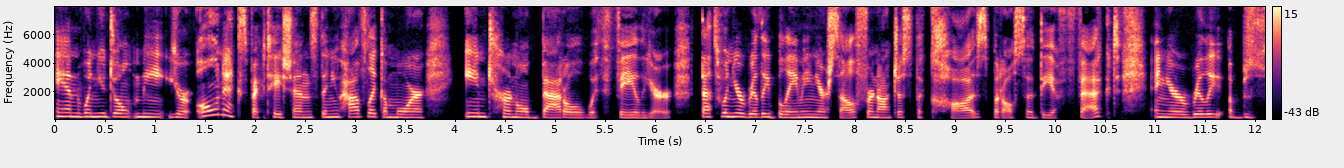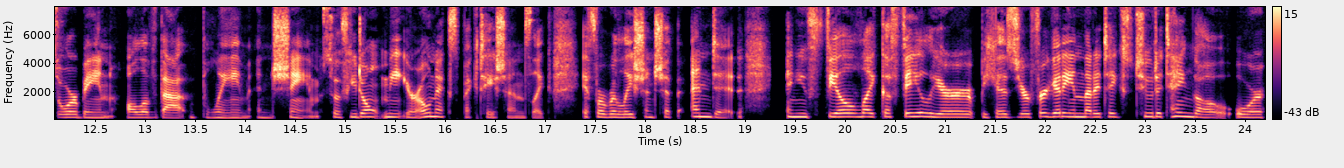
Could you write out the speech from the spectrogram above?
And when you don't meet your own expectations, then you have like a more internal battle with failure. That's when you're really blaming yourself for not just the cause, but also the effect. And you're really absorbing all of that blame and shame. So if you don't meet your own expectations, like if a relationship ended and you feel like a failure because you're forgetting that it takes two to tango, or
